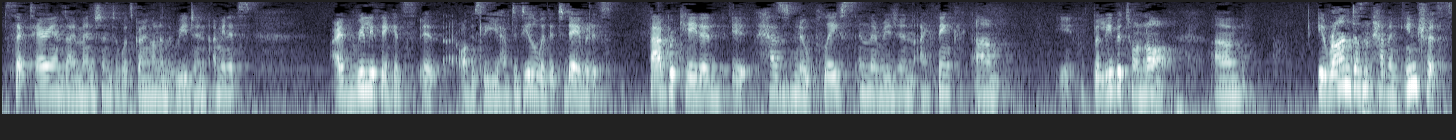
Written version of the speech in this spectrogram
sectarian dimension to what's going on in the region. I mean, it's I really think it's it, obviously you have to deal with it today, but it's fabricated. It has no place in the region. I think, um, believe it or not, um, Iran doesn't have an interest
